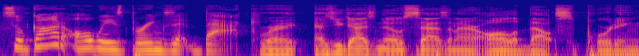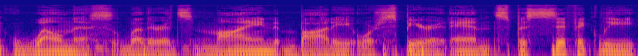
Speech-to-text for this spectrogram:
So God always brings it back. Right. As you guys know, Saz and I are all about supporting wellness, whether it's mind, body, or spirit. And specifically,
